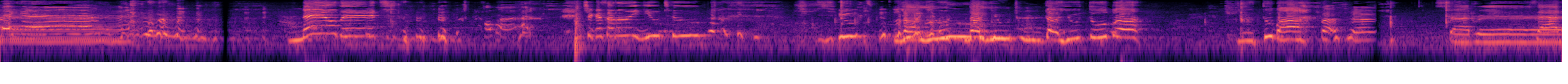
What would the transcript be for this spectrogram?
Bacon. Nailed it. Hold on. Check us out on the YouTube. YouTube. The you, the YouTube, the YouTuber, YouTuber. But sure. Sad Rick. Sad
